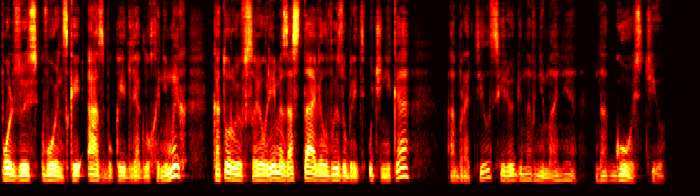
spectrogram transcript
пользуясь воинской азбукой для глухонемых, которую в свое время заставил вызубрить ученика, обратил Серегина внимание на гостью –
